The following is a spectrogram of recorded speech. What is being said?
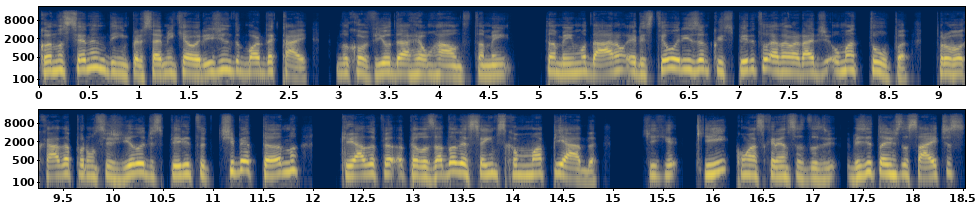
Quando Sen e Dean percebem que a origem do Mordecai no covil da Hellhound também, também mudaram, eles teorizam que o espírito é na verdade uma tulpa, provocada por um sigilo de espírito tibetano criado pe pelos adolescentes como uma piada, que, que com as crenças dos visitantes dos sites,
